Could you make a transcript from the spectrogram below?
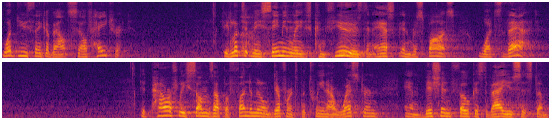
what do you think about self hatred? He looked at me seemingly confused and asked in response, What's that? It powerfully sums up a fundamental difference between our Western ambition focused value system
